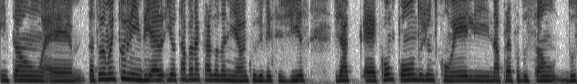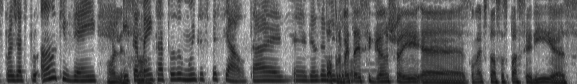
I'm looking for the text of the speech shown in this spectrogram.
Então, é, tá tudo muito lindo. E, é- e eu tava na casa do Daniel, inclusive, esses dias, já é, compondo junto com ele na pré-produção dos projetos pro ano que vem. Olha e só. também tá tudo muito especial, tá? É- é- Deus é Vou muito aproveitar bom. esse gancho aí, é, como é que estão essas parcerias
